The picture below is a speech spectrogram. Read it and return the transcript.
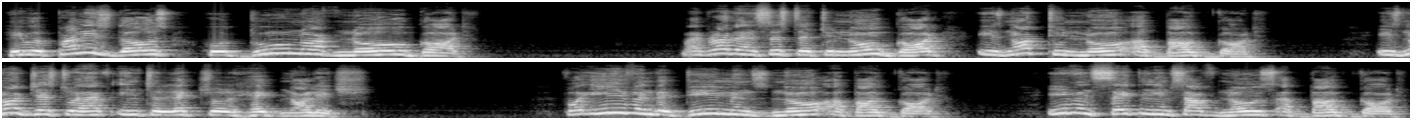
He will punish those who do not know God. My brother and sister, to know God is not to know about God is not just to have intellectual head knowledge. For even the demons know about God. Even Satan himself knows about God.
